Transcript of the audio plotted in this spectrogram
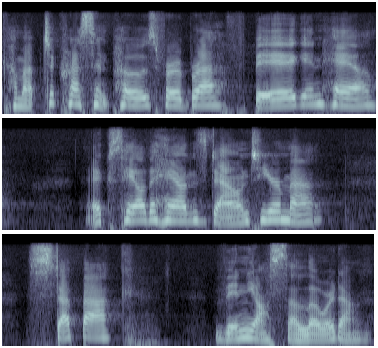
Come up to crescent pose for a breath. Big inhale. Exhale the hands down to your mat. Step back. Vinyasa, lower down.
